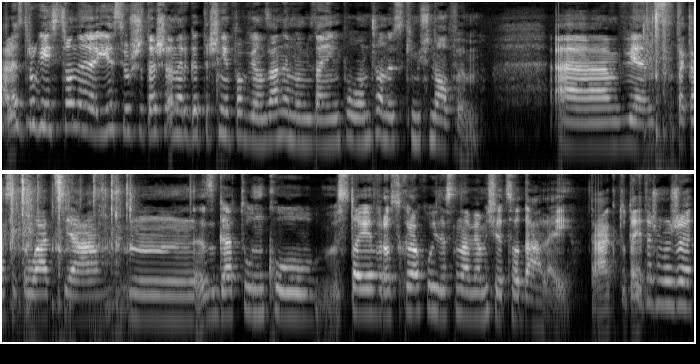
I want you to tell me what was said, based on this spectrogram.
ale z drugiej strony jest już też energetycznie powiązany, moim zdaniem, połączony z kimś nowym. Więc taka sytuacja mm, z gatunku stoję w rozkroku i zastanawiam się, co dalej. Tak, tutaj też może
